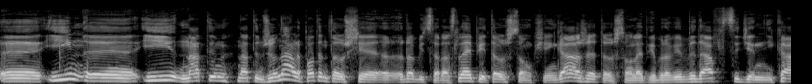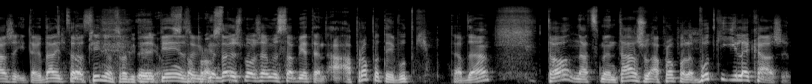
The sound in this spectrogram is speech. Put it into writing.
E, I, e, i na, tym, na tym żył. No ale potem to już się robi coraz lepiej. To już są księgarze, to już są Leitgeberowie wydawcy, dziennikarze i tak dalej. Coraz, pieniądz robi e, pieniądz, pieniądz to robi pieniądz. To już możemy sobie ten. A, a propos tej wódki, prawda? To na cmentarzu, a propos wódki i lekarzy,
